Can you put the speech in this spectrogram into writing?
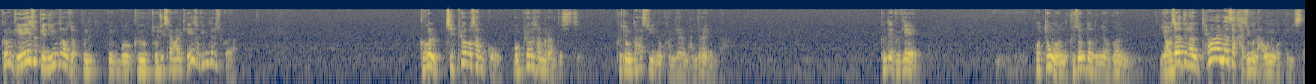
그럼 계속 괜히 힘들어져. 그, 뭐, 그 조직 생활이 계속 힘들어질 거야. 그걸 지표로 삼고 목표로 삼으라는 뜻이지. 그 정도 할 수 있는 관계를 만들어야 된다. 근데 그게 보통은 그 정도 능력은 여자들은 태어나면서 가지고 나오는 것들이 있어.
